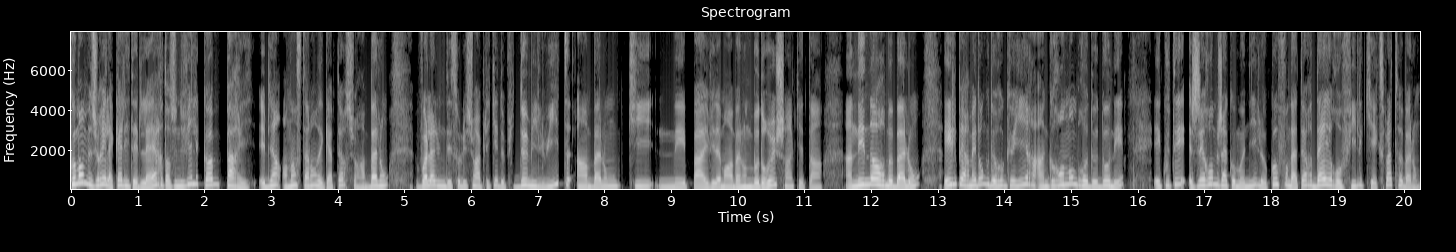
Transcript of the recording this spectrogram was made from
Comment mesurer la qualité de l'air dans une ville comme Paris? Eh bien, en installant des capteurs sur un ballon. Voilà l'une des solutions appliquées depuis 2008. Un ballon qui n'est pas évidemment un ballon de baudruche, hein, qui est un, un énorme ballon. Et il permet donc de recueillir un grand nombre de données. Écoutez Jérôme Giacomoni, le cofondateur d'Aérophile, qui exploite ce ballon.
